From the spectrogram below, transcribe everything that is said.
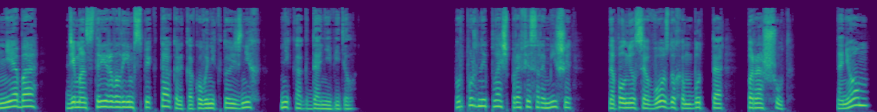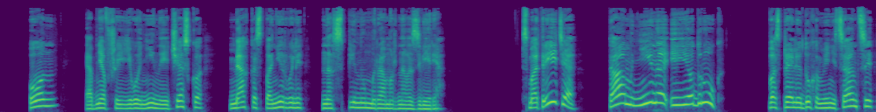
Небо демонстрировало им спектакль, какого никто из них никогда не видел. Пурпурный плащ профессора Миши наполнился воздухом, будто парашют. На нем он и обнявшие его Нина и Ческо мягко спланировали на спину мраморного зверя. «Смотрите, там Нина и ее друг!» воспряли духом венецианцы,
